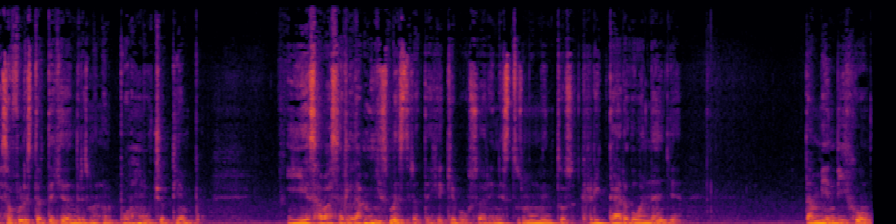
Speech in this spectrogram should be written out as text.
Esa fue la estrategia de Andrés Manuel por mucho tiempo. Y esa va a ser la misma estrategia que va a usar en estos momentos Ricardo Anaya. También dijo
